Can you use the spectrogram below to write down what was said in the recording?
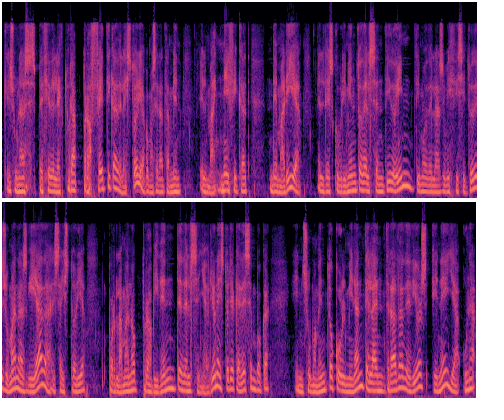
que es una especie de lectura profética de la historia, como será también el Magnificat de María, el descubrimiento del sentido íntimo de las vicisitudes humanas, guiada esa historia por la mano providente del Señor. Y una historia que desemboca en su momento culminante, la entrada de Dios en ella, una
